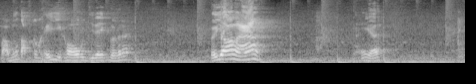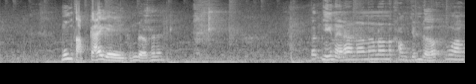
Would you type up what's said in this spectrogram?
Bà muốn tập con khỉ gì khô gì đây cũng được đó tự do mà. Nặng vậy. Muốn tập cái gì cũng được hết á tất nhiên này, nó nó nó nó không chỉnh được, đúng không?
